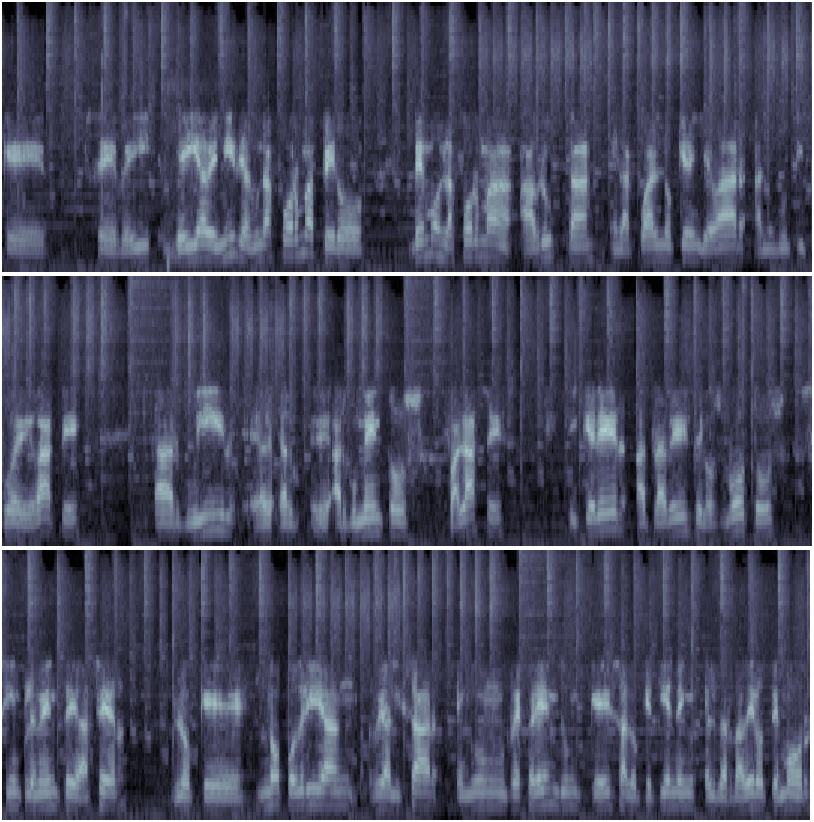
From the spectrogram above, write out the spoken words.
que se veía, venir de alguna forma, pero vemos la forma abrupta en la cual no quieren llevar a ningún tipo de debate, arguir eh, eh, argumentos falaces y querer a través de los votos simplemente hacer lo que no podrían realizar en un referéndum, que es a lo que tienen el verdadero temor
